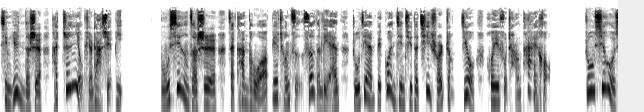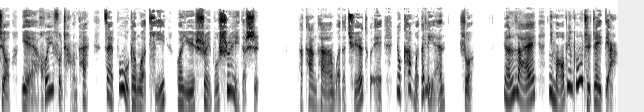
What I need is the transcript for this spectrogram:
幸运的是，还真有瓶大雪碧；不幸则是在看到我憋成紫色的脸逐渐被灌进去的汽水拯救恢复常态后，朱秀秀也恢复常态，再不跟我提关于睡不睡的事。他看看我的瘸腿，又看我的脸，说：“原来你毛病不止这点儿，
